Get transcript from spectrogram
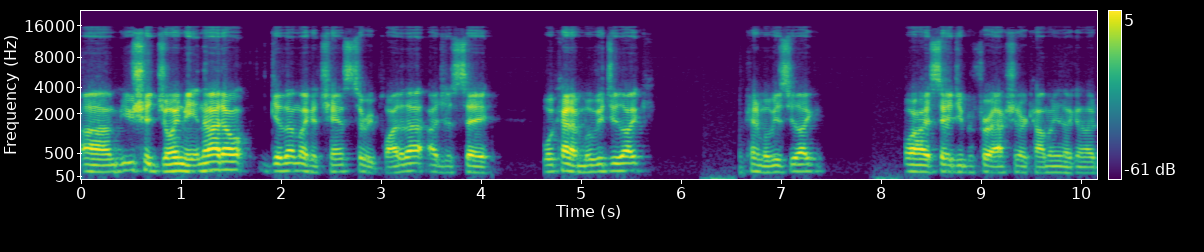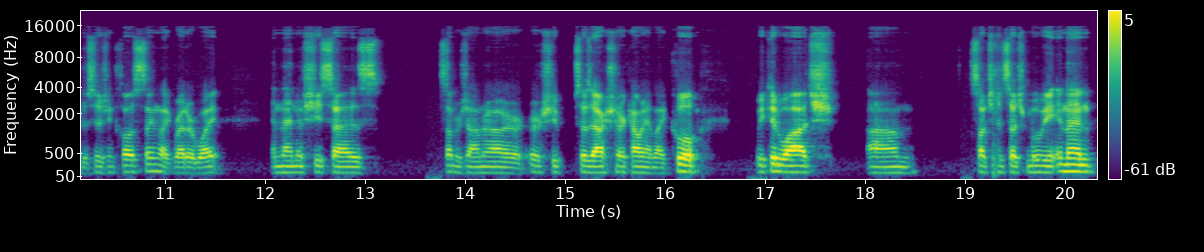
Um, you should join me. And then I don't give them like a chance to reply to that. I just say, "What kind of movie do you like? What kind of movies do you like?" Or I say, "Do you prefer action or comedy?" Like another decision close thing, like red or white. And then if she says some genre or, or she says action or comedy, I'm like, cool, we could watch um, such and such movie, and then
